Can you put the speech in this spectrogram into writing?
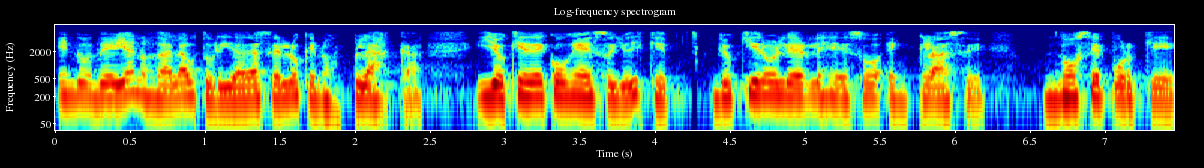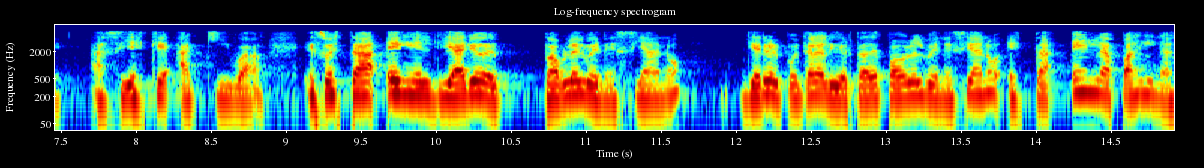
en donde ella nos da la autoridad de hacer lo que nos plazca. Y yo quedé con eso. Yo dije, yo quiero leerles eso en clase. No sé por qué. Así es que aquí va. Eso está en el diario de Pablo el Veneciano. Diario del Puente de la Libertad de Pablo el Veneciano está en la página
